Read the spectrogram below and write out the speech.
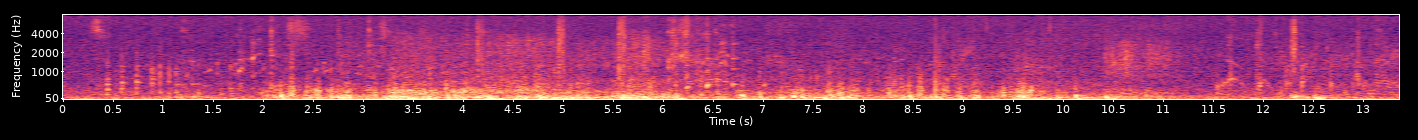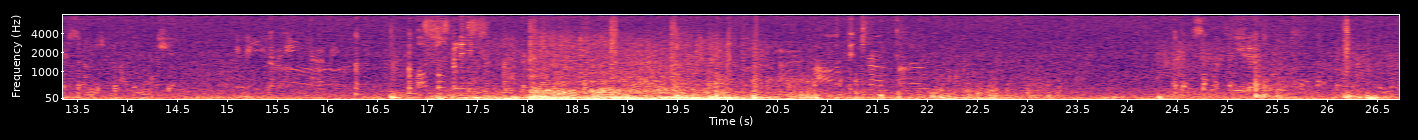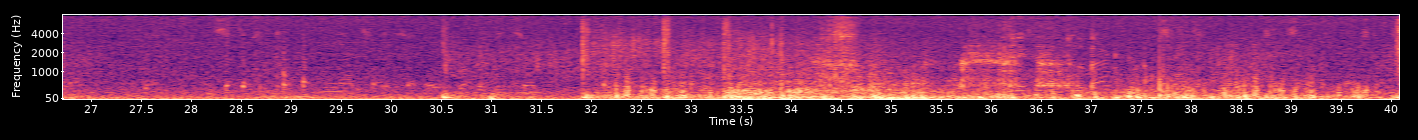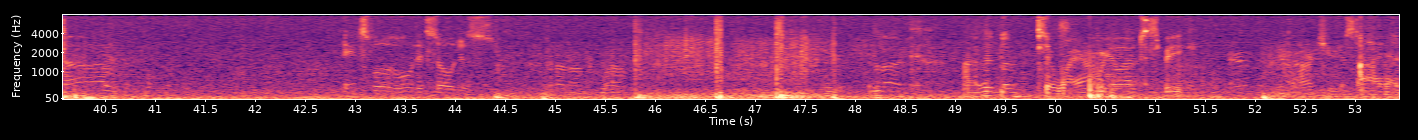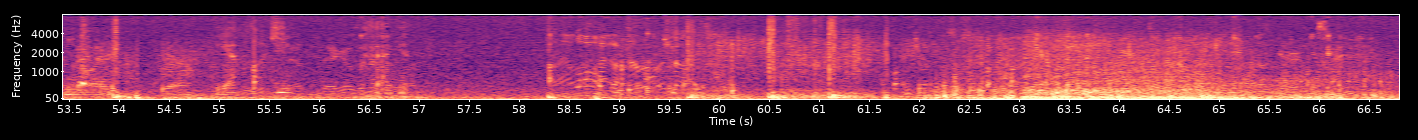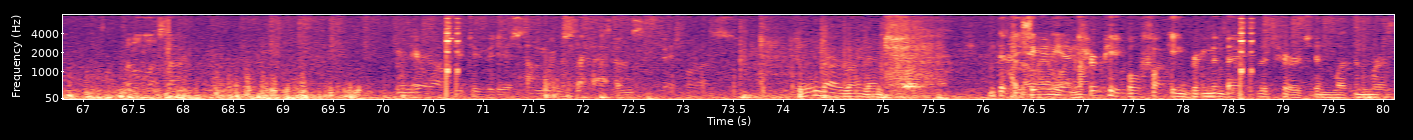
Yeah, okay, so my family come from Palermo, so I'm just blabbing that shit. Okay, set up you set that thing up the wall. Okay. Set up some contacts on the outside of the set or rather than the inside. It's full of wounded soldiers. So why aren't we allowed to speak? Aren't you just I had no idea. Yeah. Yeah, fuck you. There goes another Dang it. Hello, hello. Little less time. I'm gonna watch YouTube videos. Tell me when stuff happens. Fit for us. If you see any extra people, fucking bring them back to the church and let them rest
